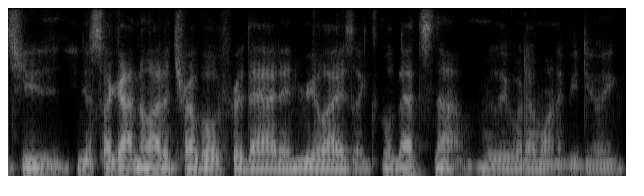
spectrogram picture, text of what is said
she, you know, so I got in a lot of trouble for that and realized, like, well, that's not really what I want to be doing.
